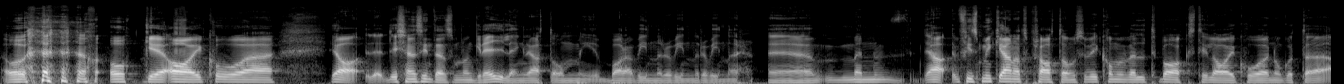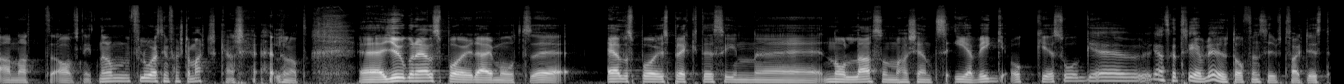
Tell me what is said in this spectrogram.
Och, och eh, AIK, eh, ja, det känns inte ens som någon grej längre att de bara vinner och vinner och vinner. Eh, men ja, det finns mycket annat att prata om, så vi kommer väl tillbaks till AIK något eh, annat avsnitt. När de förlorar sin första match kanske, eller något. Eh, Djurgården-Elfsborg däremot. Elfsborg spräckte sin eh, nolla som har känts evig och eh, såg eh, ganska trevlig ut offensivt faktiskt.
